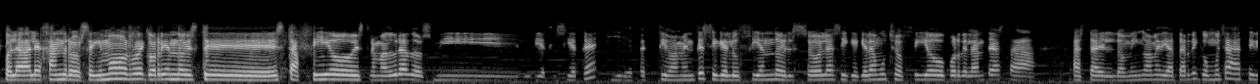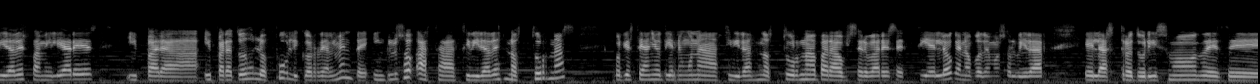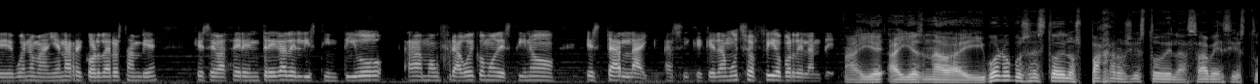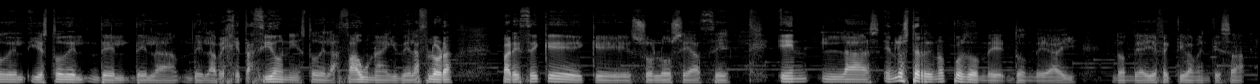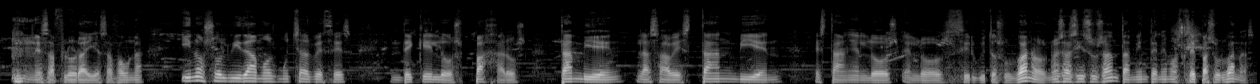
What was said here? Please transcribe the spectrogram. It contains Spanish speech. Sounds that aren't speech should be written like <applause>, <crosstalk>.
Hola Alejandro, seguimos recorriendo este esta FIO Extremadura 2017 y efectivamente sigue luciendo el sol, así que queda mucho fío por delante hasta hasta el domingo a media tarde y con muchas actividades familiares y para y para todos los públicos realmente, incluso hasta actividades nocturnas porque este año tienen una actividad nocturna para observar ese cielo, que no podemos olvidar el astroturismo desde, bueno, mañana recordaros también que se va a hacer entrega del distintivo a Monfragüe como destino Starlight, así que queda mucho frío por delante. Ahí, ahí es nada. Y bueno, pues esto de los pájaros y esto de las aves y esto, y esto de, la, vegetación y esto de la fauna y de la flora, parece que, solo se hace en, los terrenos pues donde, hay efectivamente <clears throat> esa flora y esa fauna y nos olvidamos muchas veces de que los pájaros también las aves también están en los en los circuitos urbanos. ¿No es así, Susan? También tenemos cepas urbanas.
